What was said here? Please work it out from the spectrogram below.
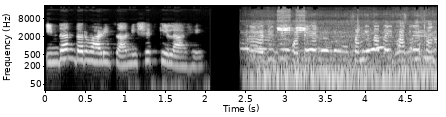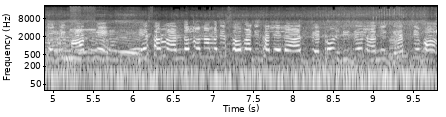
इंधन दरवाढीचा निषेध केला आहे. अजितजी पटेल संगीताताई ठाकरे संतोषजी महात्मे हे सर्व आंदोलनामध्ये सहभागी झालेले आज पेट्रोल डिझेल आणि गॅसचे भाव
